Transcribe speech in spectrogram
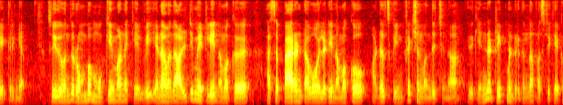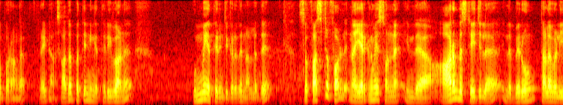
கேட்குறீங்க ஸோ இது வந்து ரொம்ப முக்கியமான கேள்வி. ஏன்னா வந்து அல்டிமேட்லி நமக்கு ஆஸ் அ பேரண்ட்டாவோ இல்லாட்டி நமக்கோ அடல்ட்ஸ்க்கு இன்ஃபெக்ஷன் வந்துச்சுன்னா இதுக்கு என்ன ட்ரீட்மெண்ட் இருக்குன்னு தான் ஃபஸ்ட்டு கேட்க போகிறாங்க ரைட்டா ஸோ அதை பற்றி நீங்கள் தெளிவான உண்மையை தெரிஞ்சுக்கிறது நல்லது. ஸோ ஃபஸ்ட் ஆஃப் ஆல் நான் ஏற்கனவே சொன்னேன் இந்த ஆரம்ப ஸ்டேஜில் இந்த வெறும் தலைவலி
